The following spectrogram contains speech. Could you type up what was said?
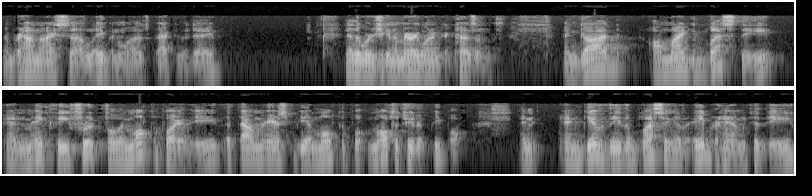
Remember how nice uh, Laban was back in the day? In other words, you're going to marry one of your cousins. And God Almighty bless thee and make thee fruitful and multiply thee, that thou mayest be a multiple, multitude of people, and, and give thee the blessing of Abraham to thee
